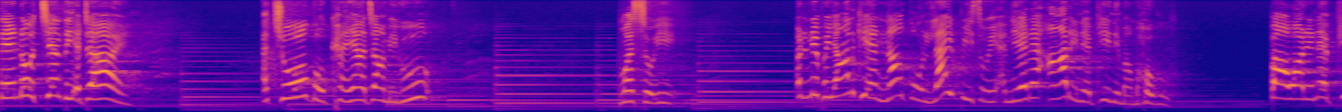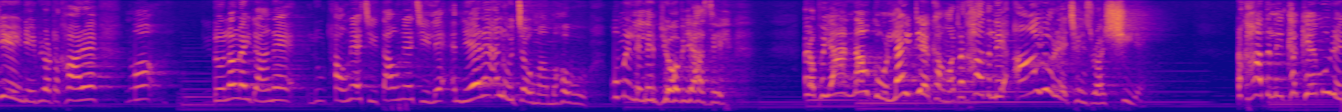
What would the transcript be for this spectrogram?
တင်တို့ကျင့်သည့်အတိုင်းအကျိုးကိုခံရကြမည်ဟုမဆို၏အဲ့ဒီနေ့ဘုရားသခင်ရဲ့နောက်ကိုလိုက်ပြီဆိုရင်အမြဲတမ်းအားတွေနဲ့ပြည့်နေမှာမဟုတ်ဘူးပါဝါတွေနဲ့ပြည့်နေပြီးတော့တခါတည်းနော်ဒီလိုလောက်လိုက်တာနဲ့လူထောင်နဲ့ချီတောင်းနဲ့ချီလဲအမြဲတမ်းအဲ့လိုကြုံမှာမဟုတ်ဘူးပုံမလင်းလင်းပြောပြရစေအဲ့တော့ဘုရားနောက်ကိုလိုက်တဲ့အခါမှာတခါတလေအားရတဲ့အချိန်ဆိုတာရှိတယ် တခါတလေခက်ခဲမှုတွေ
